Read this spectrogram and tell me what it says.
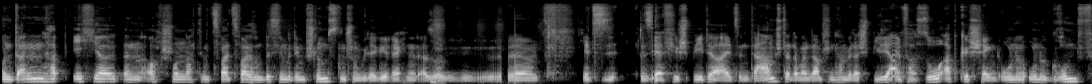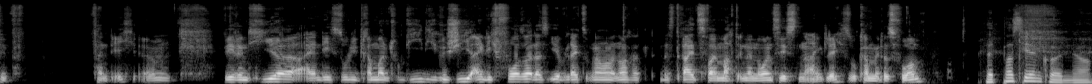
Und dann habe ich ja dann auch schon nach dem 2-2 so ein bisschen mit dem Schlimmsten schon wieder gerechnet. Also äh, jetzt sehr viel später als in Darmstadt, aber in Darmstadt haben wir das Spiel ja einfach so abgeschenkt, ohne, ohne Grundpfiff, fand ich. Ähm, während hier eigentlich so die Dramaturgie, die Regie eigentlich vorsah, dass ihr vielleicht sogar noch das 3-2 macht in der 90. eigentlich. So kam mir das vor. Hätte passieren können, ja.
